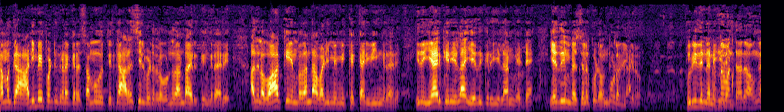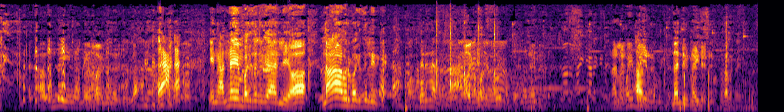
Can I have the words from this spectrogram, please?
நமக்கு அடிமைப்பட்டு கிடக்கிற சமூகத்திற்கு அரசியல் விடுதலை ஒண்ணுதாண்டா இருக்குங்கிறாரு. அதுல வாக்கு என்பதாண்டா வலிமை மிக்க கருவிங்கிறாரு. இதை ஏற்கிறீங்களா எதுக்குறீங்களான்னு கேட்டேன். எதுவும் பேசல கூட வந்து புரியுதுன்னு நினைக்கிறேன். அவங்க. எங்க அண்ணன் என் பக்கத்துல இருக்காரு இல்லையோ? நான் அவர் பக்கத்துல இருக்கேன். சரிதான்? நன்றி. மகிழ்ச்சி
